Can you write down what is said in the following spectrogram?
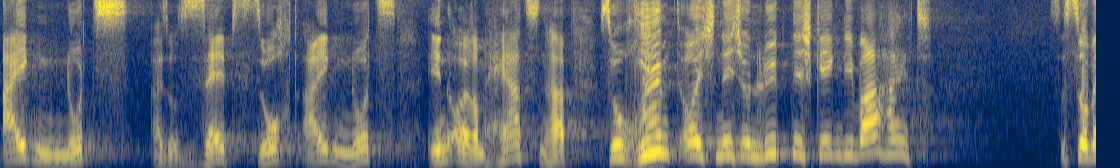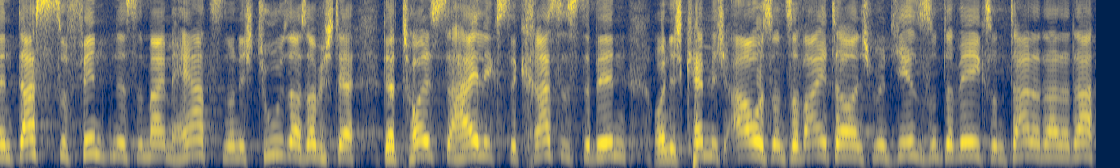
Eigennutz, also Selbstsucht, Eigennutz in eurem Herzen habt, so rühmt euch nicht und lügt nicht gegen die Wahrheit. Es ist so, wenn das zu finden ist in meinem Herzen und ich tue es, als ob ich der, der tollste, heiligste, krasseste bin und ich kenne mich aus und so weiter und ich bin mit Jesus unterwegs und da, da, da, da, da,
